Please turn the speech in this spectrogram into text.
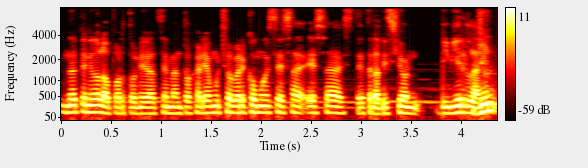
no he tenido la oportunidad. Se me antojaría mucho ver cómo es esa, esa este, tradición, vivirla. Yo,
